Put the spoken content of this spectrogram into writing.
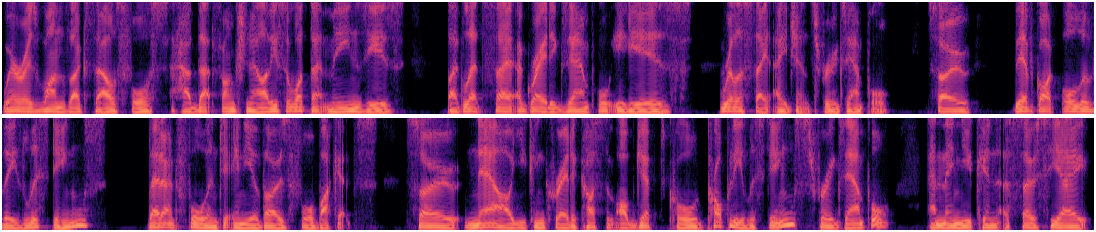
Whereas ones like Salesforce had that functionality. So, what that means is like, let's say a great example is real estate agents, for example. So they've got all of these listings. They don't fall into any of those four buckets. So now you can create a custom object called property listings, for example, and then you can associate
